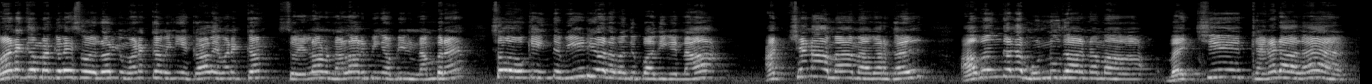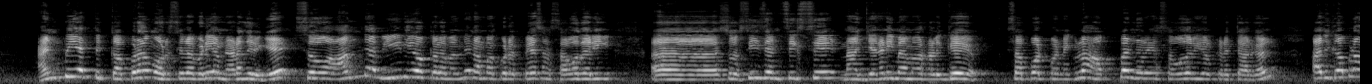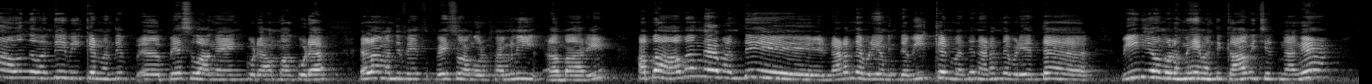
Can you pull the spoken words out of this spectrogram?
வணக்கம் மக்களே. ஸோ எல்லோருக்கும் வணக்கம். இனிய காலை வணக்கம். ஸோ எல்லாரும் நல்லா இருப்பீங்க அப்படின்னு நம்புறேன். ஸோ ஓகே இந்த வீடியோவில் வந்து பார்த்தீங்கன்னா அர்ச்சனா மேம் அவர்கள் அவங்கள முன்னுதாரணமாக வச்சு கனடாவில் அன்பியத்துக்கு அப்புறம் ஒரு சில விடயம் நடந்திருக்கு. ஸோ அந்த வீடியோக்களை வந்து நம்ம கூட பேசுகிற சகோதரி ஸோ சீசன் சிக்ஸு நான் ஜனனி மேம் அவர்களுக்கு சப்போர்ட் பண்ணிக்கலாம் அப்போ நிறைய சகோதரிகள் கிடைத்தார்கள். அதுக்கப்புறம் அவங்க வந்து வீக்கெண்ட் வந்து பேசுவாங்க எங்க கூட அம்மா கூட. எல்லாம் வந்து பேச பேசுவாங்க ஒரு ஃபேமிலி மாதிரி. அப்போ அவங்க வந்து நடந்த விடயம் இந்த வீக்கெண்ட் வந்து நடந்த விடயத்தை வீடியோ மூலமே வந்து காமிச்சிருந்தாங்க.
